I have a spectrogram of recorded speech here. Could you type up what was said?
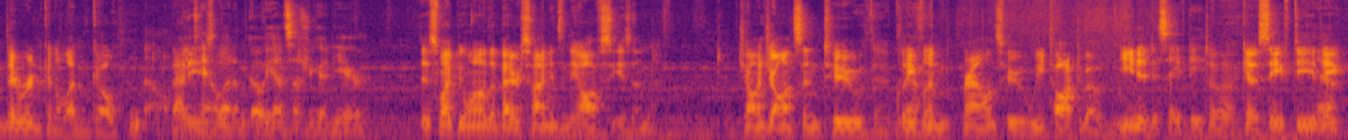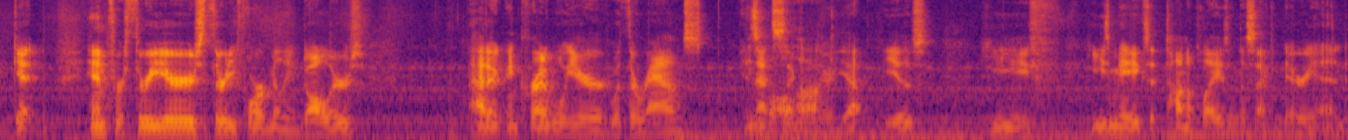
they weren't gonna let him go. No, That you can't let him go. He had such a good year. This might be one of the better signings in the offseason. John Johnson to the Cleveland Browns, who we talked about Needed needed a safety. to get a safety. Yeah. They get him for three years, thirty-four million dollars. Had an incredible year with the Rams in He's a that ball hawk. secondary. Yep, he is. He he makes a ton of plays in the secondary and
